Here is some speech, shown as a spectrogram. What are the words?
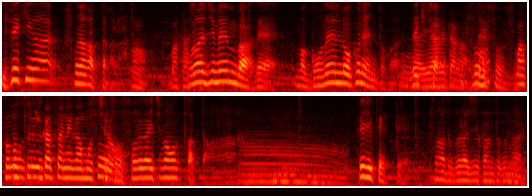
移籍が少なかったから、うんまあ、同じメンバーで、まあ、5年6年とかできちゃう。やれたからね。そうそうそう。まあその積み重ねがもちろん。それが一番大きかったかな、うん。フェリペってその後ブラジル監督になる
